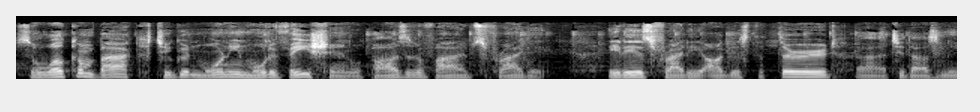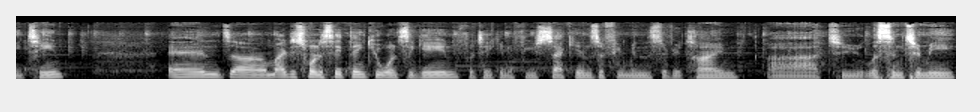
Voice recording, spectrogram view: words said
So, welcome back to Good Morning Motivation with Positive Vibes Friday. It is Friday, August the 3rd, uh, 2018. And um, I just want to say thank you once again for taking a few seconds, a few minutes of your time uh, to listen to me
